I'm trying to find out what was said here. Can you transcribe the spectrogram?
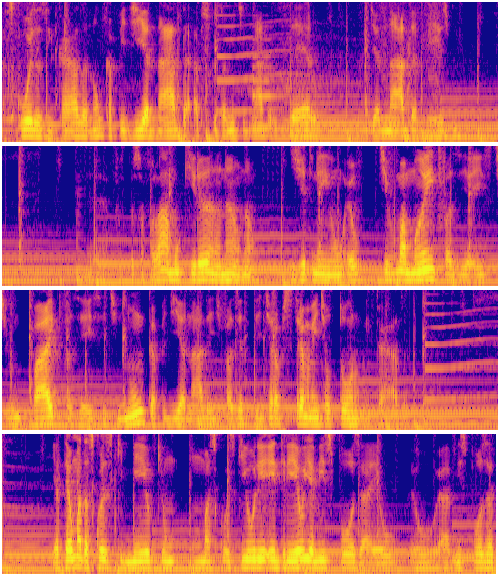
as coisas em casa, nunca pedia nada, absolutamente nada, zero, não pedia nada mesmo. É, pessoa fala, ah, muquirana. Não, não, de jeito nenhum. Eu tive uma mãe que fazia isso, tive um pai que fazia isso. A gente nunca pedia nada, a gente fazia, a gente era extremamente autônomo em casa. E até uma das coisas que meio que um, umas coisas que une entre eu e a minha esposa. Eu, eu, a minha esposa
